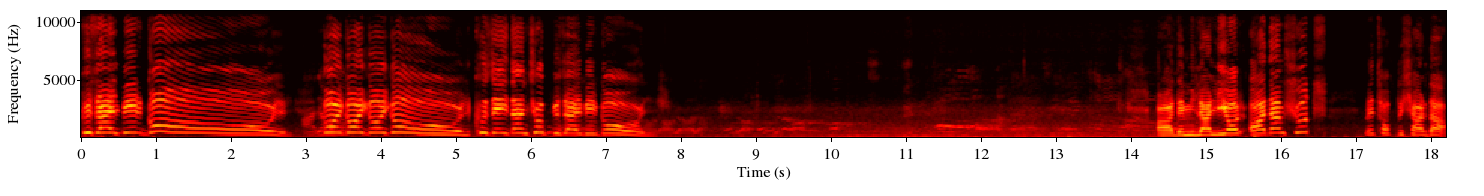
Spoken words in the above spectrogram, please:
güzel bir gol. Adem Gol gol gol gol. Kuzey'den çok güzel bir gol. Adem ilerliyor. Adem şut ve top dışarıda.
